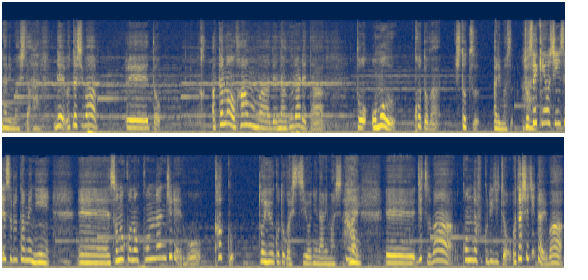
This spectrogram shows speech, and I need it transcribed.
なりました、はい、で私は、えーと、頭をハンマーで殴られたと思うことが一つあります。助成金を申請するために、はい、えー、その子の困難事例を書くということが必要になりまして、はい、えー、実は本田副理事長私自体は、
